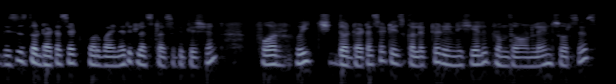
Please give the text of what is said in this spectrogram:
This is the dataset for binary class classification for which the dataset is collected initially from the online sources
